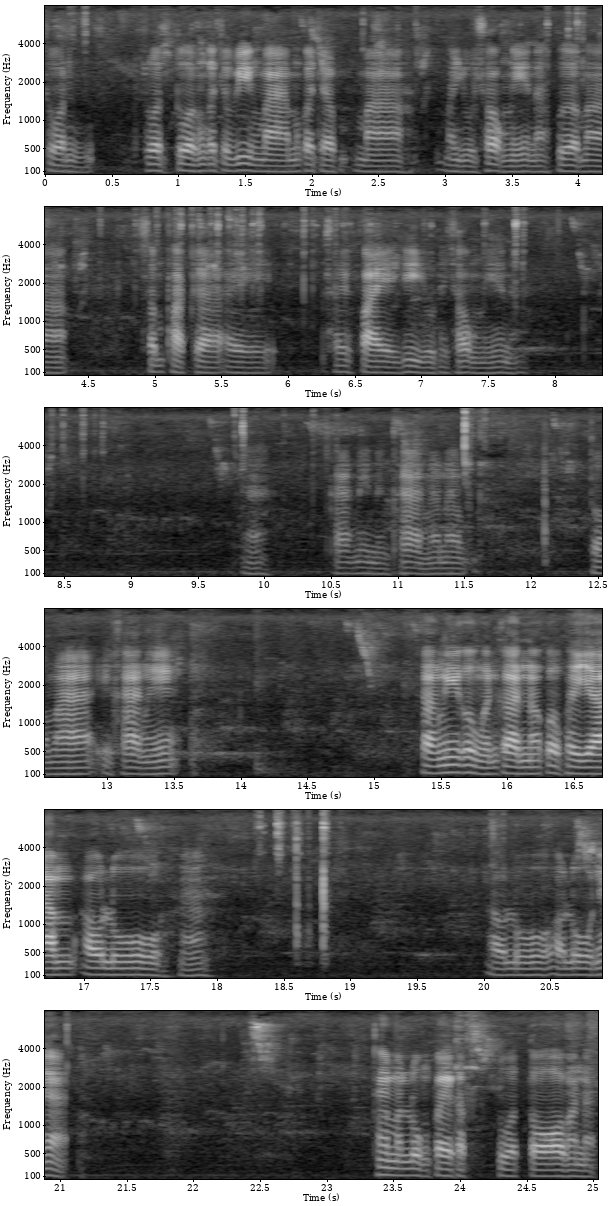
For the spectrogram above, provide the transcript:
ส่วนส่วนตัวมันก็จะวิ่งมา มันก็จะมามาอยู่ช่องนี้นะเพื่อมาสัมผัสกับไอ้สายไฟที่อยู่ในช่องนี้นะนะข้างนี้หนึ่งข้างนะนะครับ ต่อมาอีกข้างนี้ ข้างนี้ก็เหมือนกันเนาะก็พยายามเอารูนะเอารูเอารูเนี่ย ให้มันลงไปกับตัวตอมันอะ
